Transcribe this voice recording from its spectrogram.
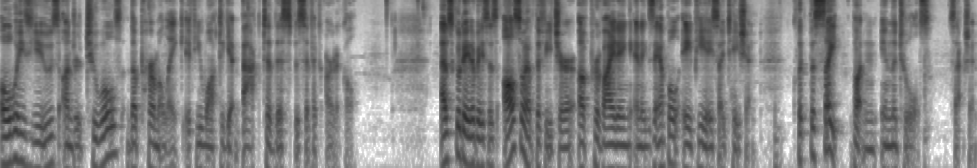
Always use under Tools the permalink if you want to get back to this specific article. EBSCO databases also have the feature of providing an example APA citation. Click the Cite button in the Tools section.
